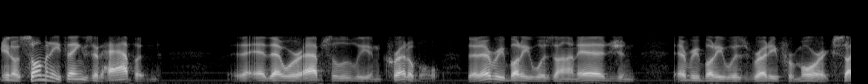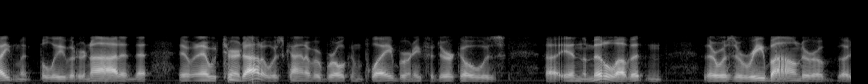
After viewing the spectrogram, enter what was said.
you know, so many things had happened that, were absolutely incredible that everybody was on edge and everybody was ready for more excitement, believe it or not, and that it, it turned out it was kind of a broken play. Bernie Federko was uh, in the middle of it, and there was a rebound or a, a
